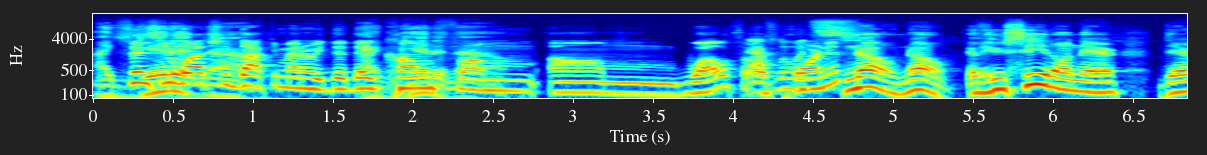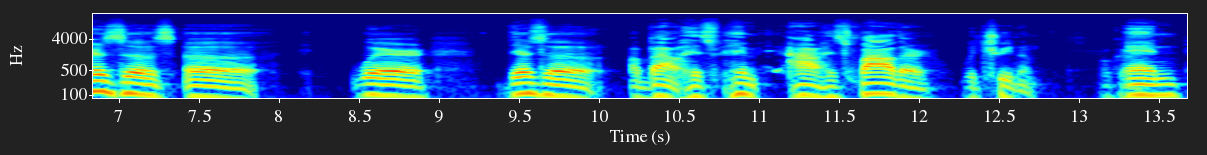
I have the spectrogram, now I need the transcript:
I Since get you watched now. the documentary, did they I come from um, wealth or Affluence? poorness? No, no. If you see it on there, there's a uh, where there's a about his him how his father would treat him, okay. and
